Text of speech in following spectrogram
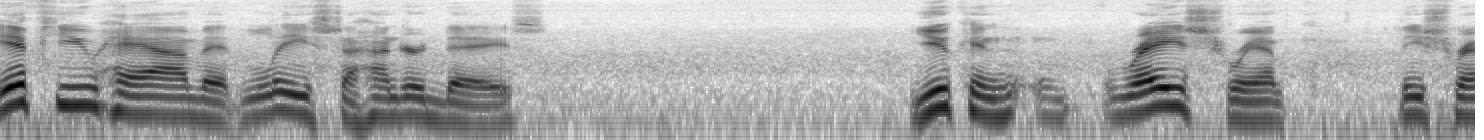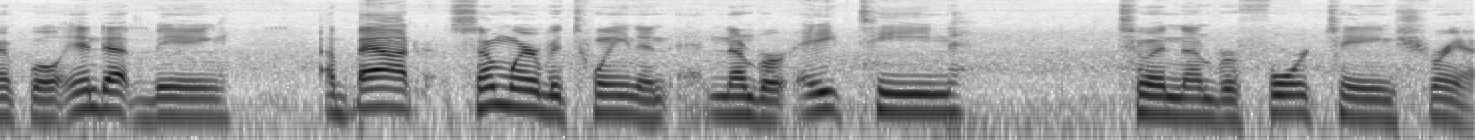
if you have at least 100 days, you can raise shrimp. These shrimp will end up being about somewhere between a number 18 to a number 14 shrimp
